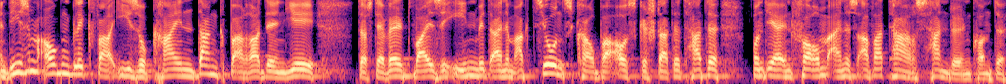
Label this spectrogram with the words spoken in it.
In diesem Augenblick war Isokrein dankbarer denn je, dass der Weltweise ihn mit einem Aktionskörper ausgestattet hatte und er in Form eines Avatars handeln konnte.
